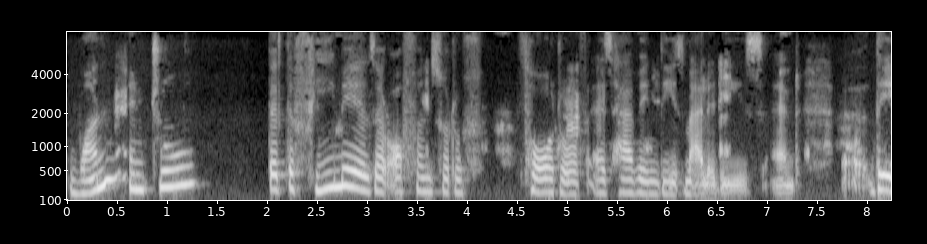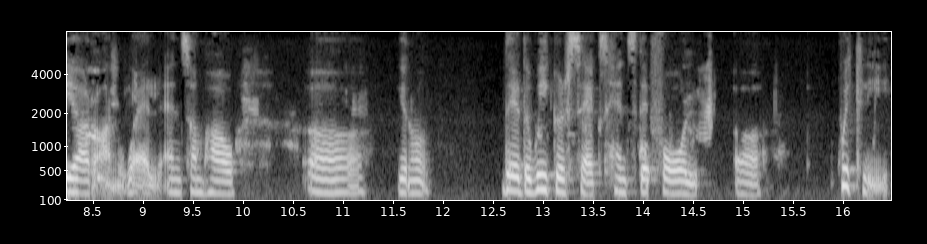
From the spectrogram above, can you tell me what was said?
one, and two, that the females are often sort of thought of as having these maladies and uh, they are unwell and somehow uh, you know they're the weaker sex hence they fall uh, quickly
